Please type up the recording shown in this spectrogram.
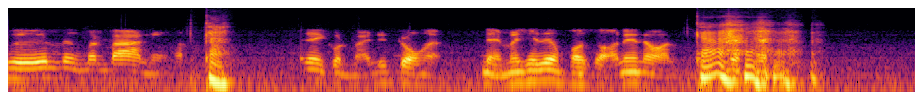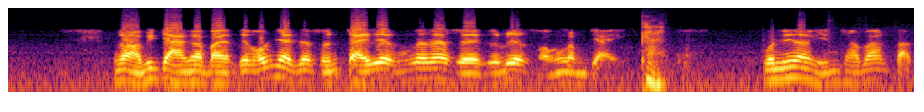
พื้นๆเรื่องบ้านๆนะครับ ค่ะ ไม่ได้กฎหมายโดยตรงอะ เนี่ยไม่ใช่เรื่องพศแน่นอนค่ะก็วิจารณ์กันไป แต่ผมอยากจะสนใจเรื่องน่าสนใจคือเรื่องของลำไยค่ะ วันนี้เราเห็นชาวบ้านตัด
